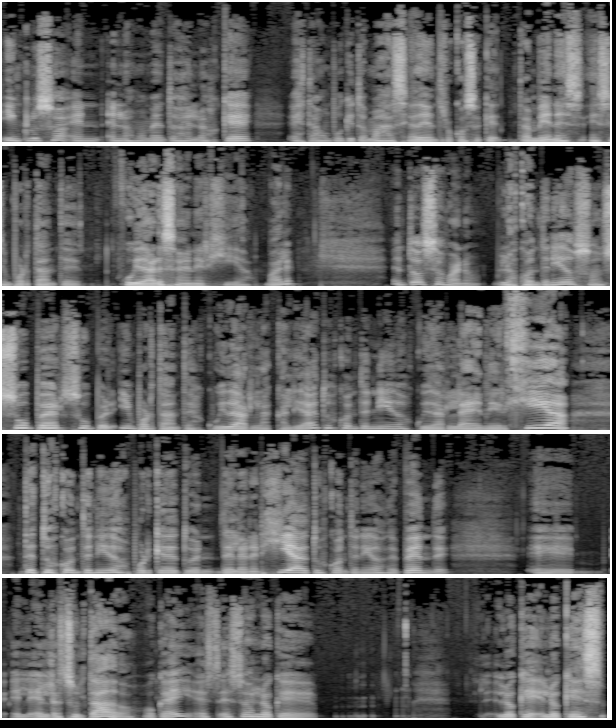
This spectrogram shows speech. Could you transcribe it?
incluso en, los momentos en los que estás un poquito más hacia adentro, cosa que también es, es importante cuidar esa energía, ¿vale? Entonces, bueno, los contenidos son súper, súper importantes. Cuidar la calidad de tus contenidos, cuidar la energía de tus contenidos, porque de, de la energía de tus contenidos depende eh, el, resultado, ¿ok? eso es lo que, lo que, lo que es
